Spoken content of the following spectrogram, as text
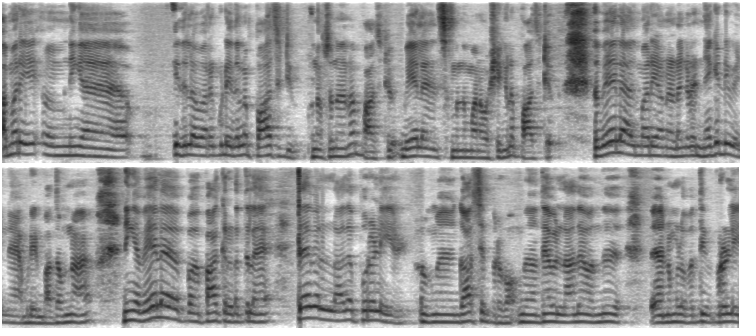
அது மாதிரி நீங்கள் இதில் வரக்கூடிய இதெல்லாம் பாசிட்டிவ் நான் சொன்னதெல்லாம் பாசிட்டிவ் வேலை சம்மந்தமான விஷயங்கள பாசிட்டிவ் இப்போ வேலை அது மாதிரியான இடங்களில் நெகட்டிவ் என்ன அப்படின்னு பார்த்தோம்னா நீங்கள் வேலை பா பார்க்குற இடத்துல தேவையில்லாத புரளிகள் காசிப் இருக்கும். தேவையில்லாத வந்து நம்மளை பற்றி புரளி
